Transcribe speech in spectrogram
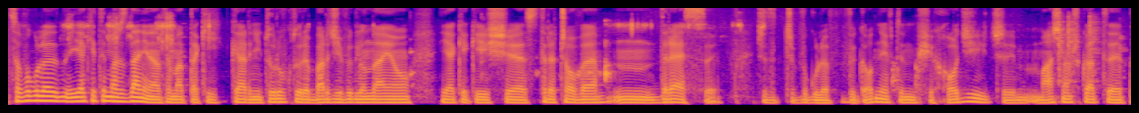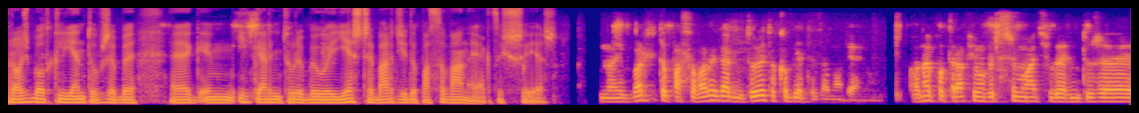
Co w ogóle, jakie ty masz zdanie na temat takich garniturów, które bardziej wyglądają jak jakieś e, streczowe mm, dresy? Czy, czy w ogóle wygodnie w tym się chodzi? Czy masz na przykład e, prośbę od klientów, żeby e, ich garnitury były jeszcze bardziej dopasowane, jak coś szyjesz? Najbardziej dopasowane garnitury to kobiety zamawiają. One potrafią wytrzymać w garniturze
